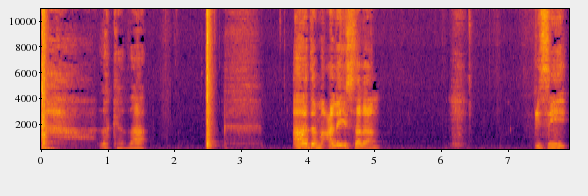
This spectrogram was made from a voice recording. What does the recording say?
Look at that. Adam alayhi salam. You see,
